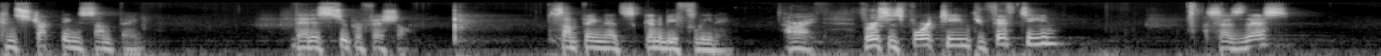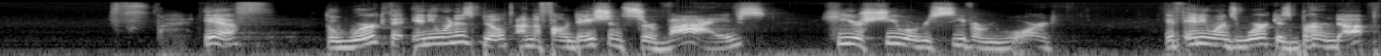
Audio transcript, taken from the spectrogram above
constructing something that is superficial? Something that's going to be fleeting. All right. Verses 14 through 15 says this if the work that anyone has built on the foundation survives, he or she will receive a reward. If anyone's work is burned up,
